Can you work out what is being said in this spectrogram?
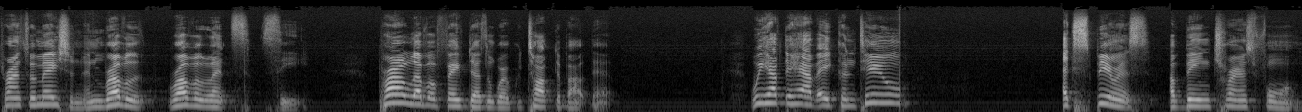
transformation and revel- relevancy. Prior level of faith doesn't work. We talked about that. We have to have a continual experience of being transformed.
